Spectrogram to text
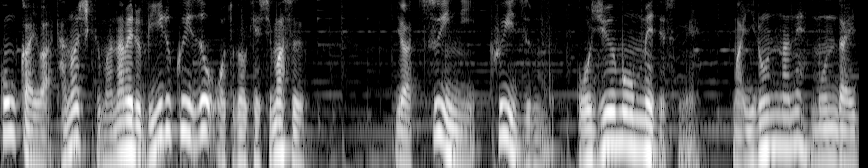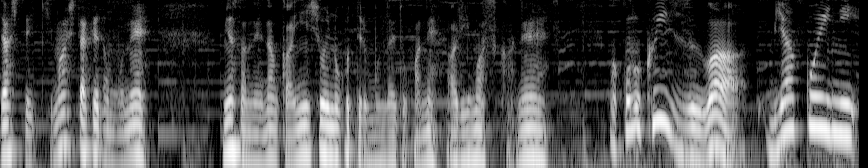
今回は楽しく学べるビールクイズをお届けします。いや、ついにクイズも50問目ですね。まあ、いろんなね、問題出してきましたけどもね、皆さんね、なんか印象に残ってる問題とかね、ありますかね？まあ、このクイズは、ビアコイに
